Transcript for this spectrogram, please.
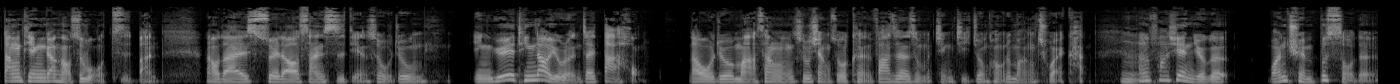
当天刚好是我值班，然后大概睡到三四点的时候，我就隐约听到有人在大吼，然后我就马上就想说可能发生了什么紧急状况，我就马上出来看。嗯，然后发现有个完全不熟的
